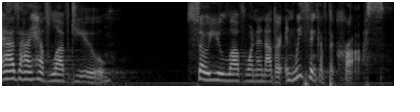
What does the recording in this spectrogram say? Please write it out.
as I have loved you, so you love one another. And we think of the cross.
